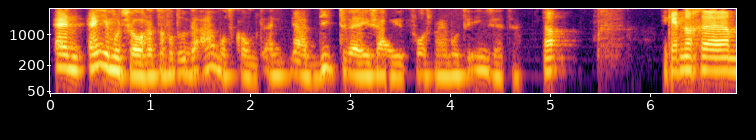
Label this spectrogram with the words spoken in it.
En, en je moet zorgen dat er voldoende aanbod komt. En ja, die twee zou je volgens mij moeten inzetten. Ja. Ik heb nog, uh,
